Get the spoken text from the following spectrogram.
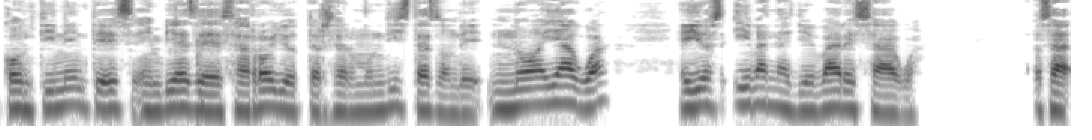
continentes en vías de desarrollo tercermundistas donde no hay agua, ellos iban a llevar esa agua. O sea,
